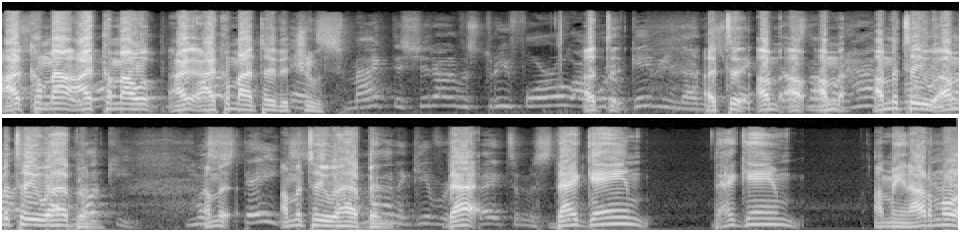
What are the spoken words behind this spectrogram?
I come out- I come out with- I- I come out and tell you the truth. Smack the shit out of us 3-4-0. I would have given you that respect. I'm- that's I'm- I'm gonna tell you- I'm gonna tell you what happened. I'm gonna tell you what happened. That that game, that game. I mean, I don't know.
